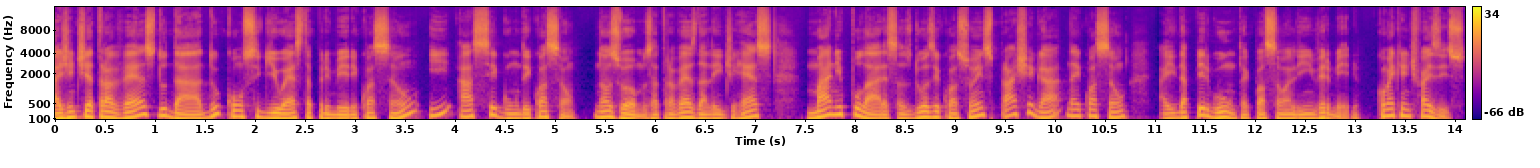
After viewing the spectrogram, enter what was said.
A gente, através do dado, conseguiu esta primeira equação e a segunda equação. Nós vamos, através da lei de Hess, manipular essas duas equações para chegar na equação aí da pergunta, a equação ali em vermelho. Como é que a gente faz isso?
